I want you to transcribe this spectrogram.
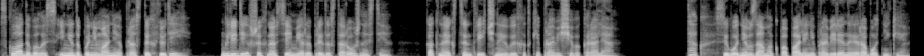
Складывалось и недопонимание простых людей, глядевших на все меры предосторожности как на эксцентричные выходки правящего короля. Так, сегодня в замок попали непроверенные работники.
